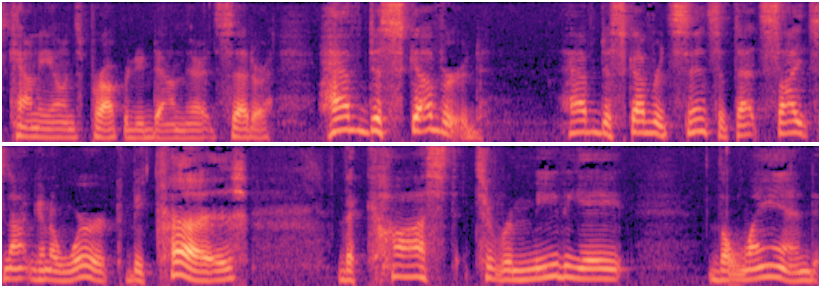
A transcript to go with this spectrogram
County owns property down there, etc. Have discovered, have discovered since that that site's not going to work because the cost to remediate the land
